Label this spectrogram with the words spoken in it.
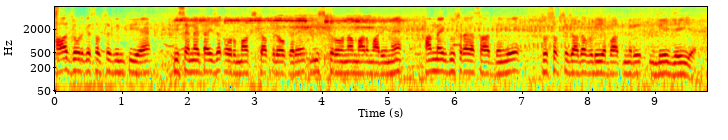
हाथ जोड़ के सबसे विनती है कि सैनिटाइज़र और मास्क का प्रयोग करें। इस कोरोना महामारी में हम एक दूसरा का साथ देंगे। तो सबसे ज़्यादा बड़ी बात मेरे लिए यही है।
